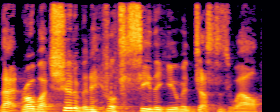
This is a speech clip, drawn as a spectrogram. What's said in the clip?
that robot should have been able to see the human just as well.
